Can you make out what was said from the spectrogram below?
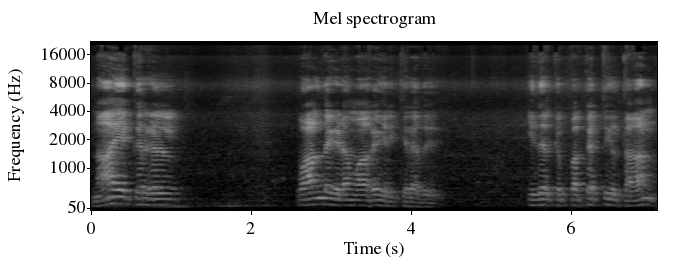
நாயக்கர்கள் வாழ்ந்த இடமாக இருக்கிறது. இதற்கு பக்கத்தில் தான்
